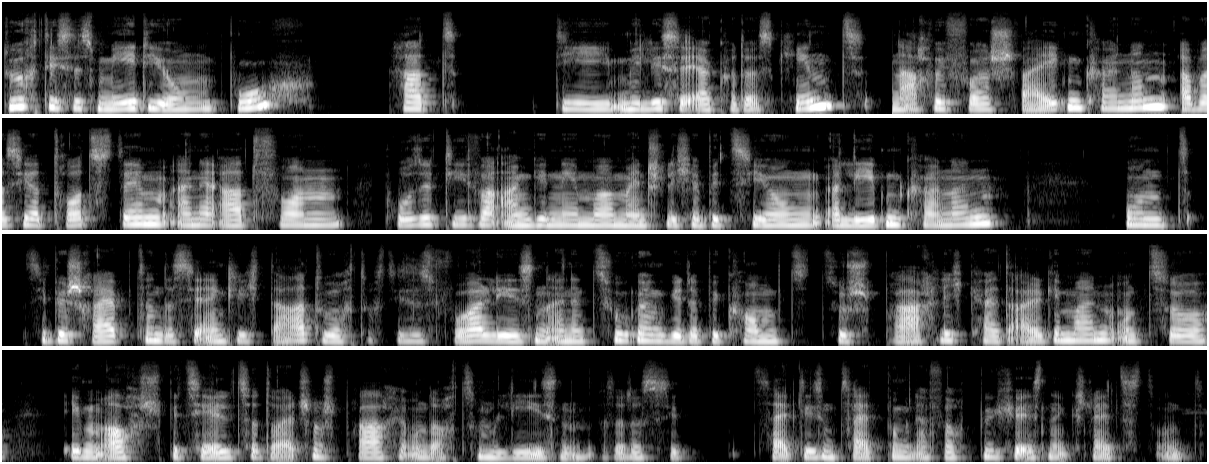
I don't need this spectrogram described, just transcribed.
durch dieses Medium Buch hat die Melissa Erkot als Kind nach wie vor schweigen können, aber sie hat trotzdem eine Art von positiver, angenehmer menschlicher Beziehung erleben können. Und sie beschreibt dann, dass sie eigentlich dadurch, durch dieses Vorlesen, einen Zugang wieder bekommt zur Sprachlichkeit allgemein und so eben auch speziell zur deutschen Sprache und auch zum Lesen. Also dass sie seit diesem Zeitpunkt einfach Bücher ist nicht geschätzt und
